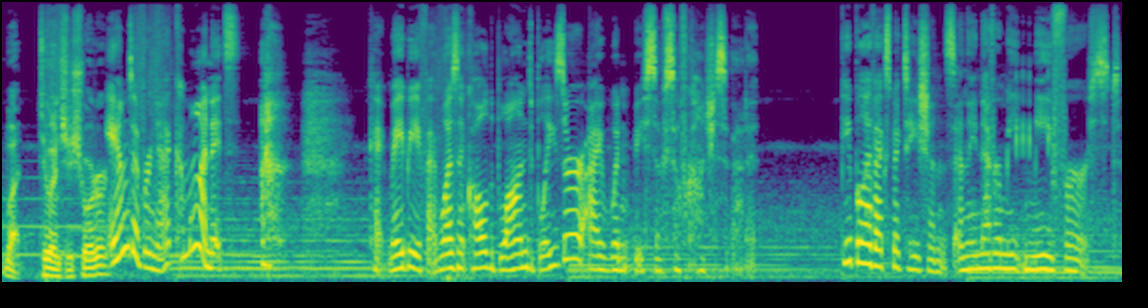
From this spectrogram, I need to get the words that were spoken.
What, two inches shorter? And a brunette. Come on, it's. okay, maybe if I wasn't called Blonde Blazer, I wouldn't be so self conscious about it. People have expectations, and they never meet me first.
